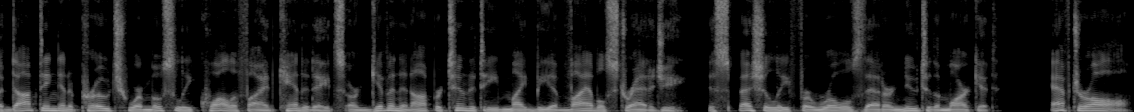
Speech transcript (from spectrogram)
Adopting an approach where mostly qualified candidates are given an opportunity might be a viable strategy, especially for roles that are new to the market. After all,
